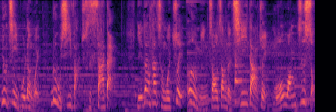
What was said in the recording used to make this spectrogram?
又进一步认为路西法就是撒旦，也让他成为最恶名昭彰的七大罪魔王之首。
